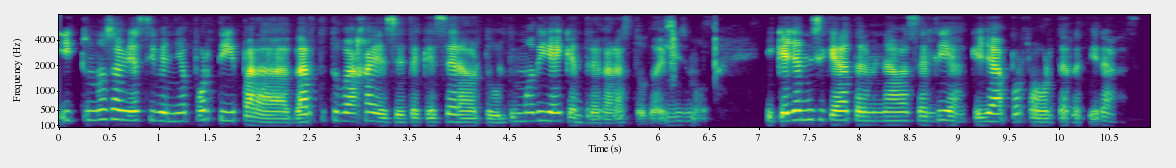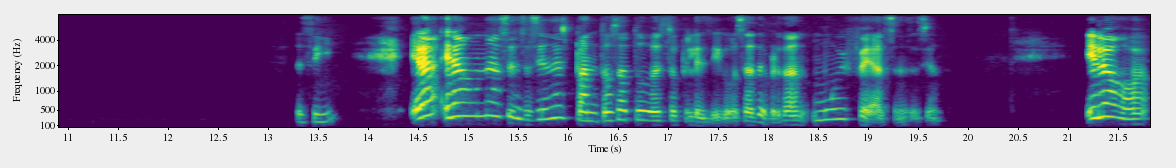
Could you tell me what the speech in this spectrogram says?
y tú no sabías si venía por ti para darte tu baja y decirte que ese era tu último día y que entregaras todo ahí mismo. Y que ya ni siquiera terminabas el día, que ya por favor te retiraras. ¿Sí? Era, era una sensación espantosa todo esto que les digo, o sea, de verdad, muy fea sensación. Y luego,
